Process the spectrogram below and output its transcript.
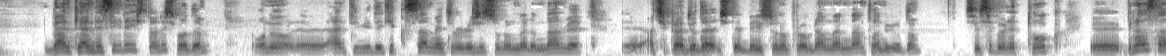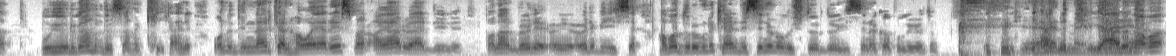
ben kendisiyle hiç tanışmadım. Onu e, NTV'deki kısa meteoroloji sunumlarından ve e, Açık Radyo'da işte Beysun'un programlarından tanıyordum. Sesi böyle tok, e, biraz da buyurgandı sanki. Yani onu dinlerken havaya resmen ayar verdiğini falan böyle öyle bir hisse. Hava durumunu kendisinin oluşturduğu hissine kapılıyordum. yani, evet mi? yani yarın hava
